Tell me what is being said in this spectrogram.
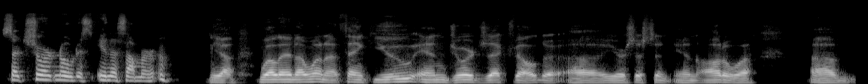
such short notice in a summer. Yeah, well, and I want to thank you and George Zekveld, uh, your assistant in Ottawa. Um,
